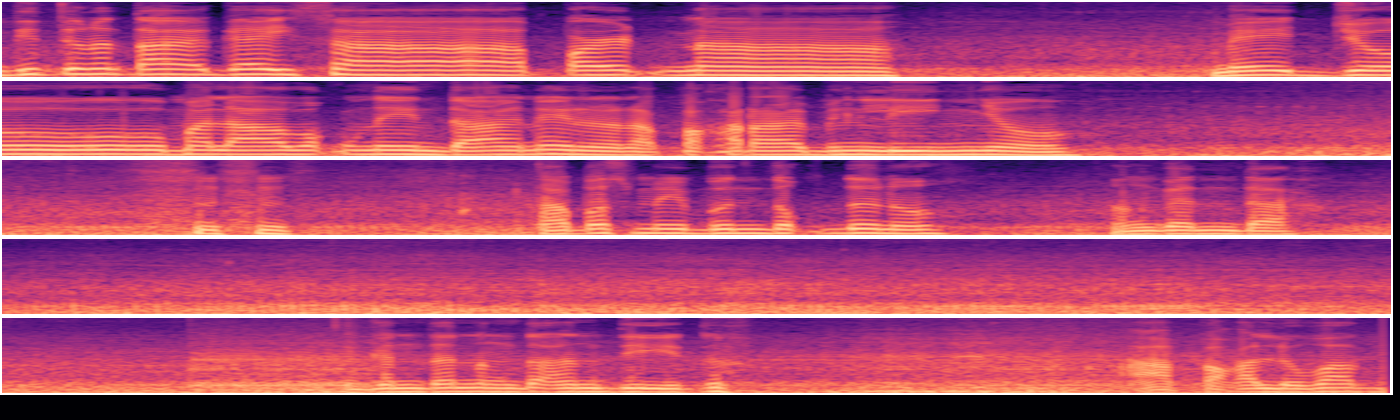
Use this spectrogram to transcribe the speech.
Nandito na tayo guys sa part na medyo malawak na yung daan eh, no? napakaraming linyo. Tapos may bundok dun oh. Ang ganda. Ang ganda ng daan dito. Apakaluwag.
